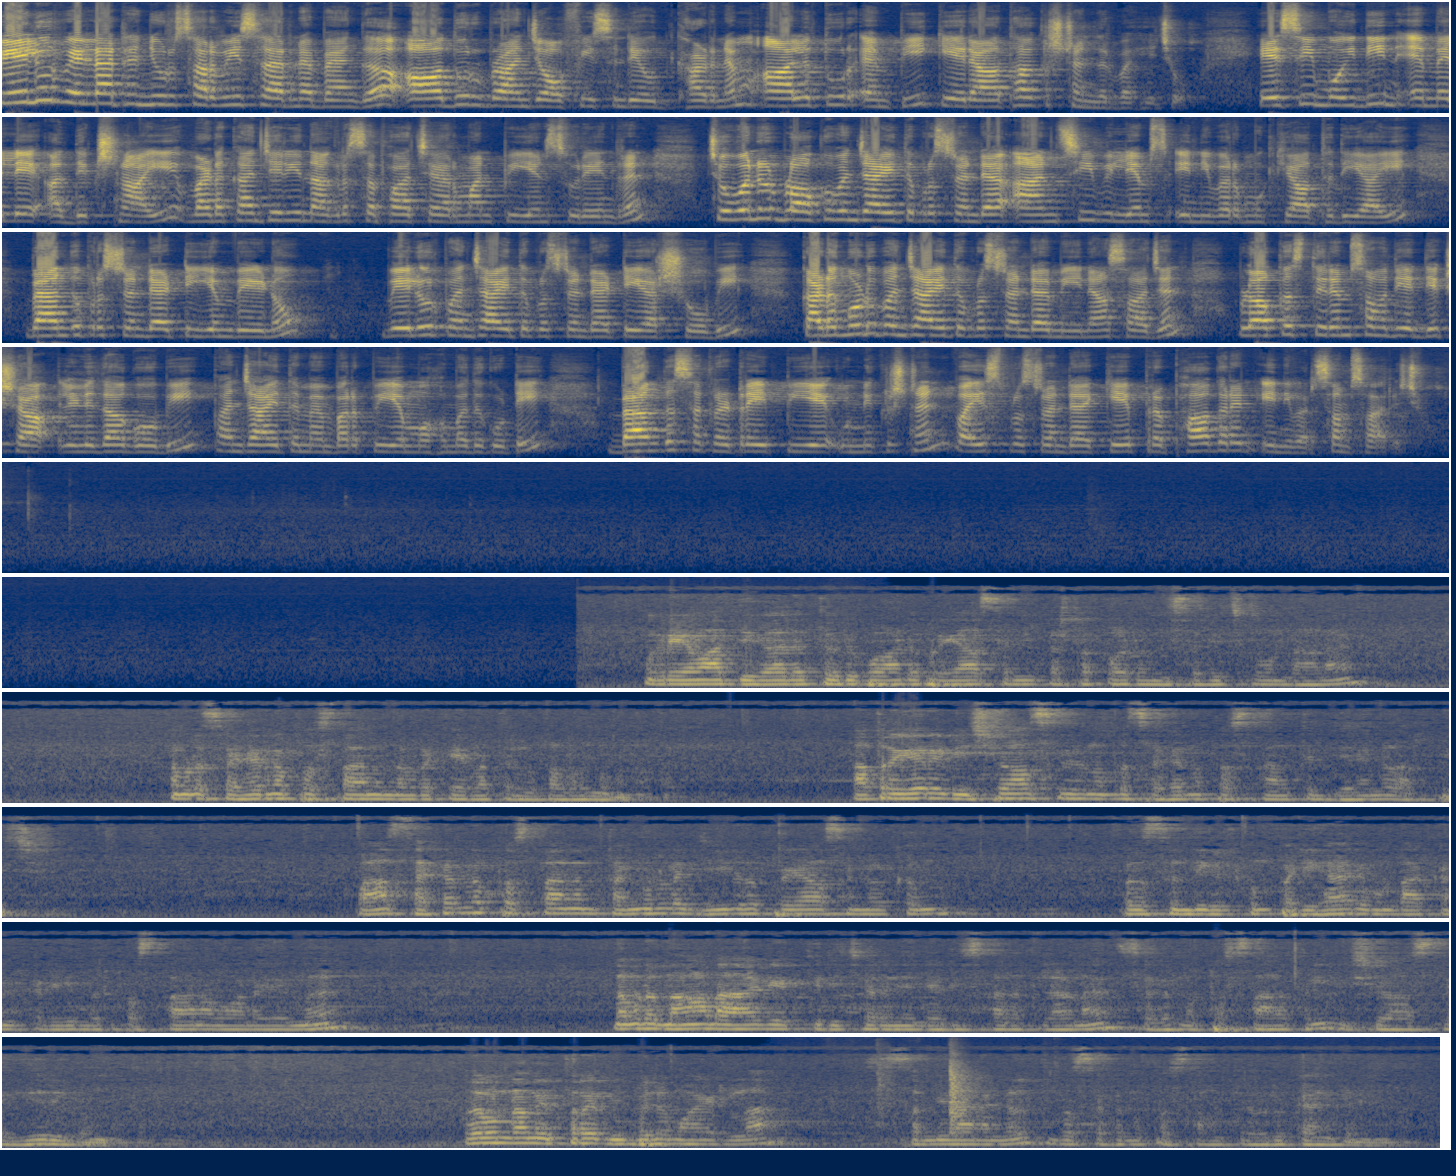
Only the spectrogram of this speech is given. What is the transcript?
Velur Vellattanjur service സഹകരണ bank Adur branch ഓഫീസിന്റെ ഉദ്ഘാടനം Alathur M P K Radhakrishnan നിർവഹിച്ചു. A C Moideen M L A അധ്യക്ഷനായി വടക്കാഞ്ചേരി നഗരസഭാ chairman P N Surendran Chuvannur block panchayat president Ancy Williams എന്നിവർ മുഖ്യാതിഥിയായി bank president T M Venu Velur panchayat president T R Shobhi Kadangode panchayat president Meena Sajan block സ്ഥിരം സമിതി അധ്യക്ഷ Lalitha Gopi panchayat member P M Muhammad Kutty bank secretary P A Unnikrishnan vice president K Prabhakaran എന്നിവർ സംസാരിച്ചു. നമുക്കറിയാം ആദ്യകാലത്ത് ഒരുപാട് പ്രയാസങ്ങൾ കഷ്ടപ്പാടും അനുസരിച്ചുകൊണ്ടാണ് നമ്മുടെ സഹകരണ പ്രസ്ഥാനം നമ്മുടെ കേരളത്തിൽ വളർന്നു വന്നത്. അത്രയേറെ വിശ്വാസ്യത നമ്മുടെ സഹകരണ പ്രസ്ഥാനത്തിൽ ജനങ്ങൾ അർപ്പിച്ചു. അപ്പോൾ ആ സഹകരണ പ്രസ്ഥാനം തങ്ങളുടെ ജീവിത പ്രയാസങ്ങൾക്കും പ്രതിസന്ധികൾക്കും പരിഹാരമുണ്ടാക്കാൻ കഴിയുന്ന ഒരു പ്രസ്ഥാനമാണ് എന്ന് നമ്മുടെ നാടാകെ തിരിച്ചറിഞ്ഞതിന്റെ അടിസ്ഥാനത്തിലാണ് സഹകരണ പ്രസ്ഥാനത്തിൽ വിശ്വാസത ഏറി വന്നത് അതുകൊണ്ടാണ് ഇത്ര വിപുലമായിട്ടുള്ള സംവിധാനങ്ങൾ നമ്മുടെ സഹകരണ പ്രസ്ഥാനത്തിൽ ഒരുക്കാൻ കഴിയുന്നത്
